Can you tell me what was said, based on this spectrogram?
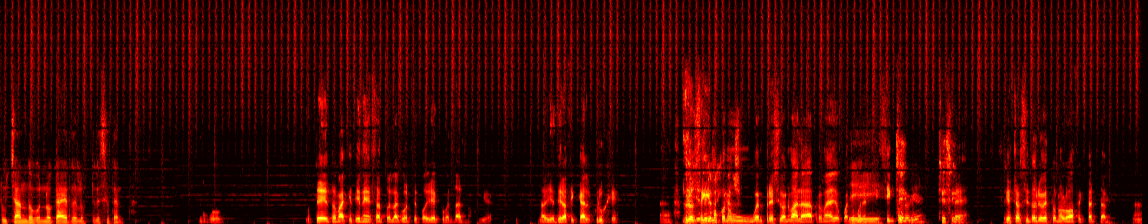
luchando por no caer de los 370. Usted, Tomás, que tiene santo de la corte, podría comentarnos, porque la billetera fiscal cruje. ¿Ah? Pero seguimos con un buen precio anual, a ¿ah? promedio 4.45 sí, creo que. Sí, sí. Que es transitorio, esto no lo va a afectar tanto. ¿ah?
